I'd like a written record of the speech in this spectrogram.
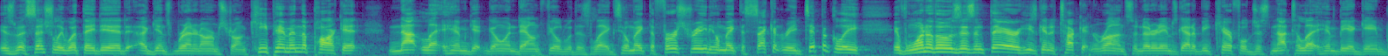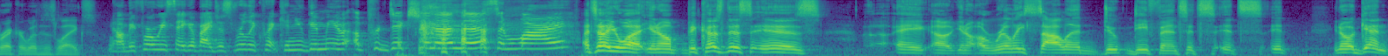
is essentially what they did against Brennan Armstrong. Keep him in the pocket, not let him get going downfield with his legs. He'll make the first read, he'll make the second read. Typically, if one of those isn't there, he's going to tuck it and run. So Notre Dame's got to be careful just not to let him be a game breaker with his legs. Now, before we say goodbye, just really quick, can you give me a, a prediction on this and why? I tell you what, you know, because this is a, uh, you know a really solid Duke defense. It's it's it you know again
